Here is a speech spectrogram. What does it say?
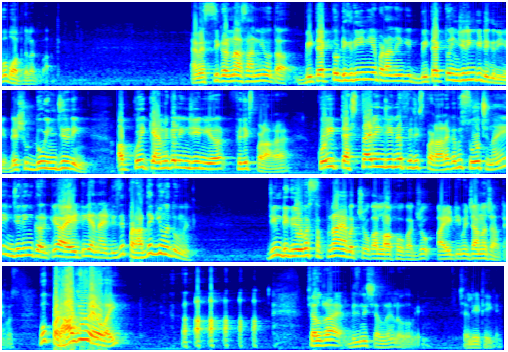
वो बहुत गलत बात है। एमएससी करना आसान नहीं होता। बीटेक तो डिग्री ही नहीं है पढ़ाने की। बीटेक तो इंजीनियरिंग की डिग्री है। दे शुड डू इंजीनियरिंग अब कोई केमिकल इंजीनियर फिजिक्स पढ़ा रहा है, कोई टेक्सटाइल इंजीनियर फिजिक्स पढ़ा रहा है, कभी सोचना है इंजीनियरिंग करके आईआईटी एनआईटी से पढ़ाते क्यों है तुम्हें? जिन डिग्रियों का सपना है बच्चों का, लाखों का, जो आईआईटी में जाना चाहते हैं बस, वो पढ़ा क्यों रहे हो भाई? चल रहा है बिज़नेस चल रहे हैं लोगों के। चलिए ठीक है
